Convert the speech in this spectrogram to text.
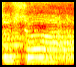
too sure.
